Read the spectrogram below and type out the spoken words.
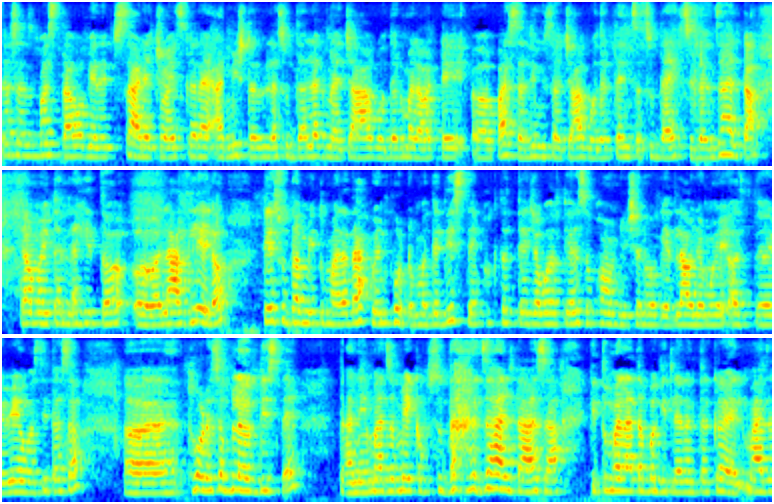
तसंच बस्ता वगैरे साड्या चॉईस कराय आणि मिस्टरला सुद्धा लग्नाच्या अगोदर मला वाटते पाच सहा दिवसाच्या अगोदर त्यांचा सुद्धा ॲक्सिडेंट झाला त्यामुळे त्यांना इथं लागलेलं. ते सुद्धा मी तुम्हाला दाखवेन फोटोमध्ये दिसते फक्त त्याच्यावरती असं फाउंडेशन वगैरे लावल्यामुळे व्यवस्थित असं थोडंसं ब्लर दिसतंय. आणि माझा मेकअप सुद्धा झालता असा की तुम्हाला आता बघितल्यानंतर कळेल. माझा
